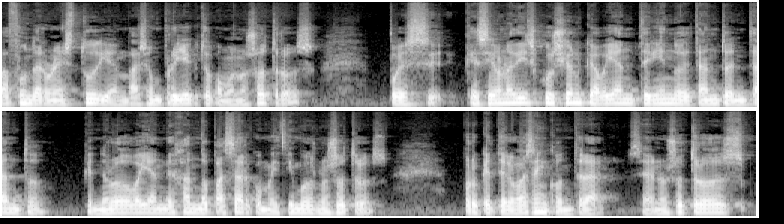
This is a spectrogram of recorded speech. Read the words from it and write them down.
va a fundar un estudio en base a un proyecto como nosotros, pues que sea una discusión que vayan teniendo de tanto en tanto, que no lo vayan dejando pasar como hicimos nosotros, porque te lo vas a encontrar. O sea, nosotros,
